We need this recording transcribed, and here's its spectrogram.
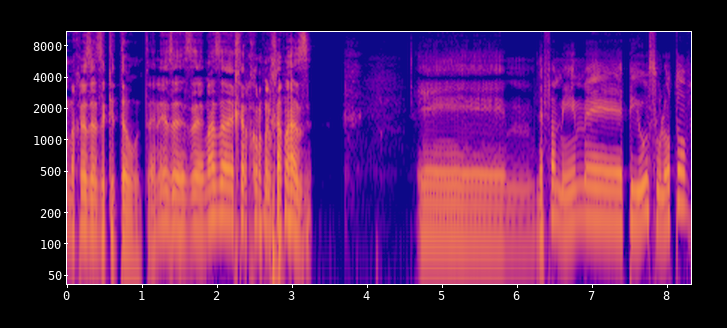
מכריז על זה כטעות. אני, זה, זה, מה זה חרחור מלחמה הזה? לפעמים פיוס הוא לא טוב.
